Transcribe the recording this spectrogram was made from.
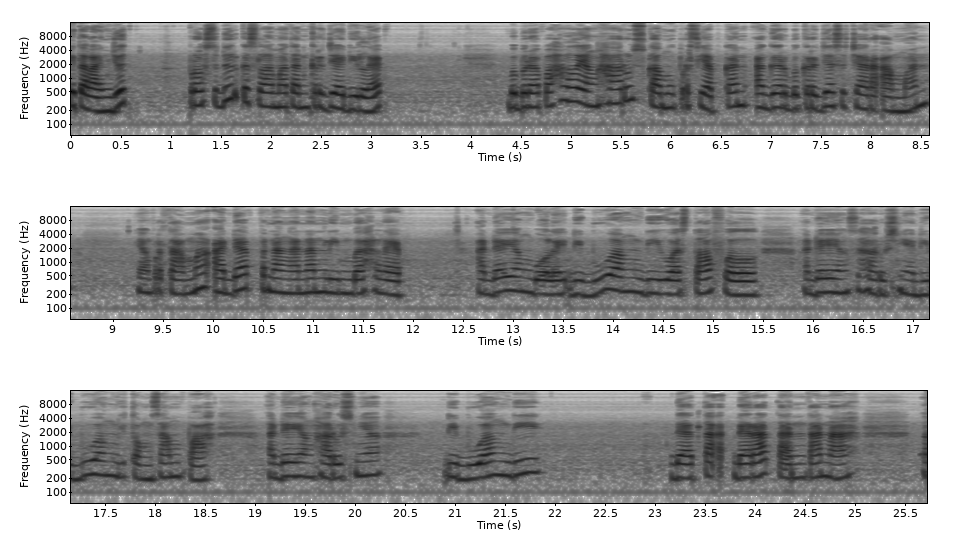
Kita lanjut. Prosedur keselamatan kerja di lab. Beberapa hal yang harus kamu persiapkan agar bekerja secara aman. Yang pertama ada penanganan limbah lab. Ada yang boleh dibuang di wastafel, ada yang seharusnya dibuang di tong sampah, ada yang harusnya dibuang di data daratan tanah. E,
